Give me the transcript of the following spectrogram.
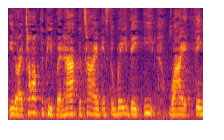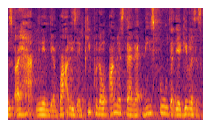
you know i talk to people and half the time it's the way they eat why things are happening in their bodies and people don't understand that these foods that they're giving us is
